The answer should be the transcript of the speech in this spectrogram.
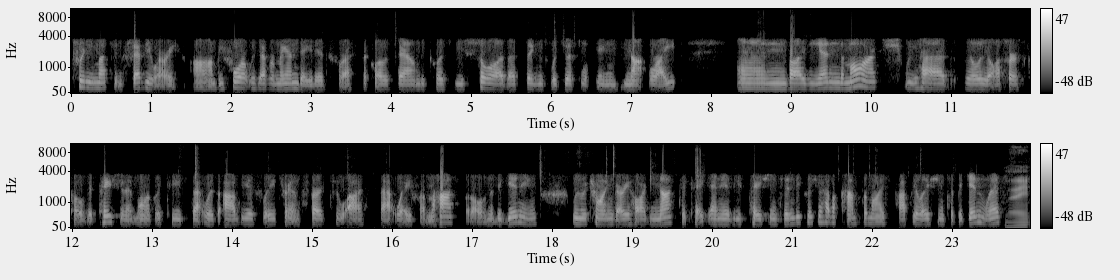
pretty much in February, um, before it was ever mandated for us to close down, because we saw that things were just looking not right. And by the end of March, we had really our first COVID patient at Margaret Tietz that was obviously transferred to us that way from the hospital. In the beginning, we were trying very hard not to take any of these patients in because you have a compromised population to begin with. Right.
